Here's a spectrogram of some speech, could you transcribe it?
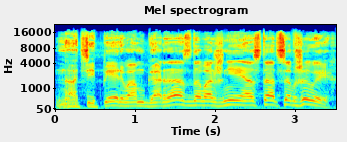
но теперь вам гораздо важнее остаться в живых.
